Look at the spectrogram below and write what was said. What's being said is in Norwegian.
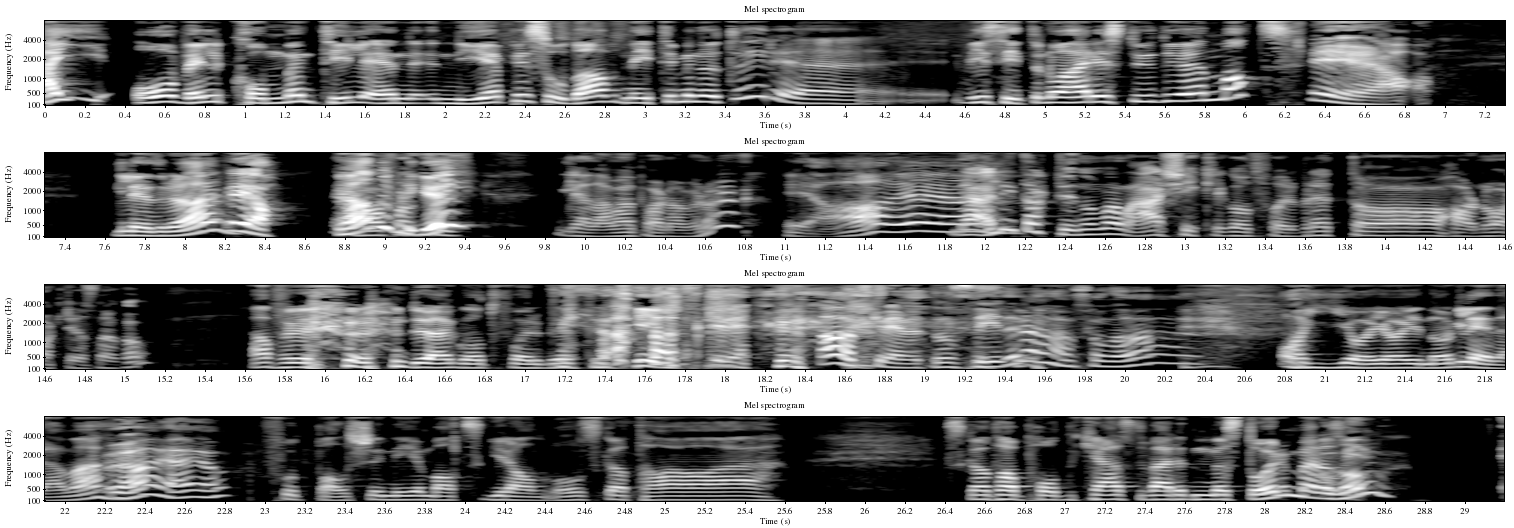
Hei og velkommen til en ny episode av 90 minutter. Eh, Vi sitter nå her i studio igjen, Mats. Ja. Gleder du deg? Ja, Ja, det blir gøy. gøy. jeg meg et par dager nå. Ja, ja, ja. Det er litt artig når man er skikkelig godt forberedt og har noe artig å snakke om. Ja, for du er godt forberedt Jeg til har skrevet, jeg har skrevet noen sider, ja, så da Oi, oi, oi, nå gleder jeg meg. Ja, jeg òg. Fotballgeniet Mats Granvold skal ta skal ta podkast-verden med storm, er det sånn?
